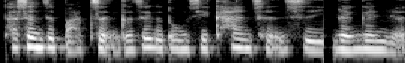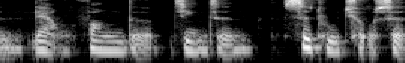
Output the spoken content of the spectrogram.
他甚至把整个这个东西看成是人跟人两方的竞争，试图求胜，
